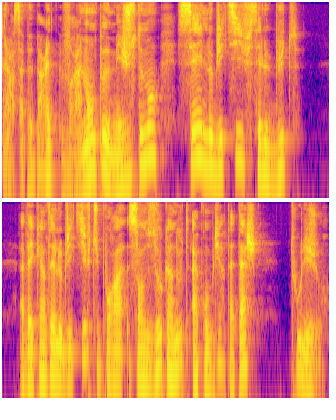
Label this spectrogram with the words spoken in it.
Alors ça peut paraître vraiment peu, mais justement, c'est l'objectif, c'est le but. Avec un tel objectif, tu pourras sans aucun doute accomplir ta tâche tous les jours.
